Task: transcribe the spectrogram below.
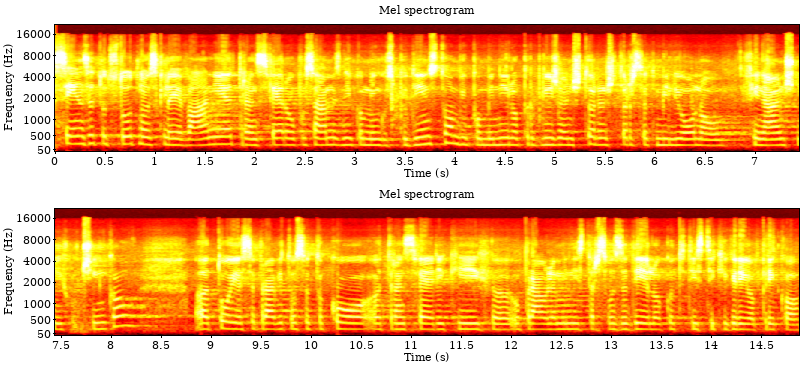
70 odstotno usklajevanje transferov posameznikom in gospodinstvom bi pomenilo približno 44 milijonov finančnih učinkov. Eh, to je, se pravi, to so tako eh, transferi, ki jih eh, upravlja Ministrstvo za delo, kot tisti, ki grejo preko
